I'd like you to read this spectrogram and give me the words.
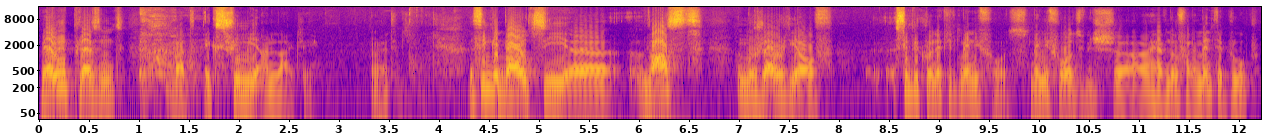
Very pleasant, but extremely unlikely. Right? Think about the uh, vast majority of simply connected manifolds, manifolds which uh, have no fundamental group.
